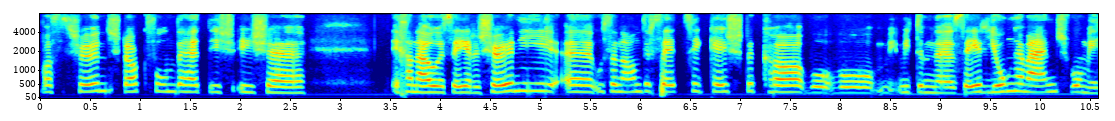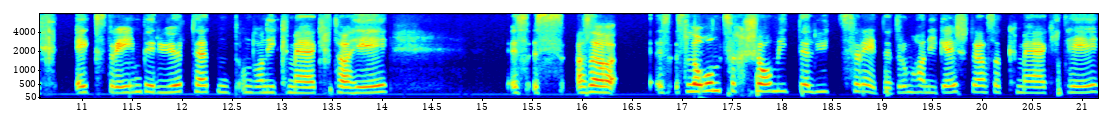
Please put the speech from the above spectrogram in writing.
was schön stattgefunden hat, ist, ist äh, ich hatte auch eine sehr schöne äh, Auseinandersetzung gestern gehabt, wo, wo mit einem sehr jungen Menschen, wo mich extrem berührt hat und, und wo ich gemerkt habe, hey, es, es, also es, es, lohnt sich schon mit den Leuten zu reden. Darum habe ich gestern also gemerkt, hey,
